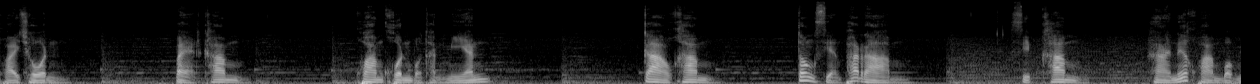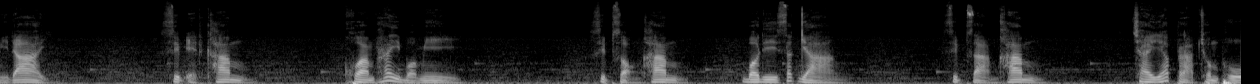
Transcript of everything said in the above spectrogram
ควายชนแปดค่ำความคนบททันเมียนเก้าค่ำต้องเสียนพระรามสิบค่ำหาเนื้อความบ่มีได้สิบเอ็ดค่ำความให้บ่มีสิบสองค่ำ บอดีสักอย่าง 13 ค่ำชัยยปราบชมพู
